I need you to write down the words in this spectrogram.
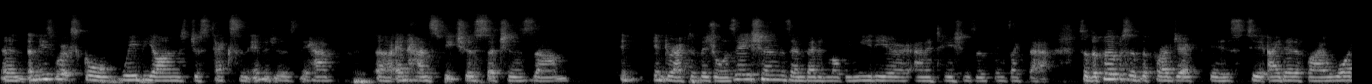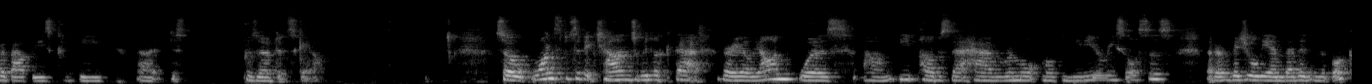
And, and these works go way beyond just text and images. They have uh, enhanced features such as um, in, interactive visualizations, embedded multimedia, annotations, and things like that. So the purpose of the project is to identify what about these could be uh, just preserved at scale. So one specific challenge we looked at very early on was um, EPUBs that have remote multimedia resources that are visually embedded in the book.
